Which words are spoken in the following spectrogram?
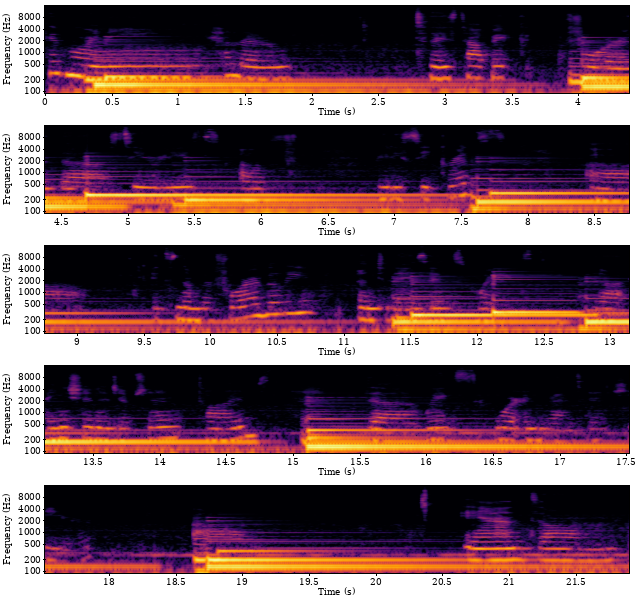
Good morning. Hello. Today's topic for the series of beauty secrets. Uh, it's number four, I believe, and today's it's wigs. The ancient Egyptian times, the wigs were invented here, um, and um,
